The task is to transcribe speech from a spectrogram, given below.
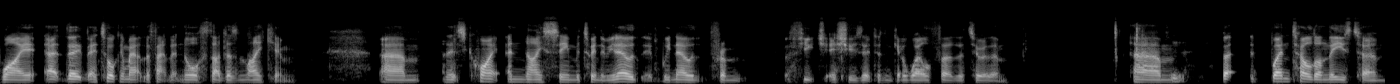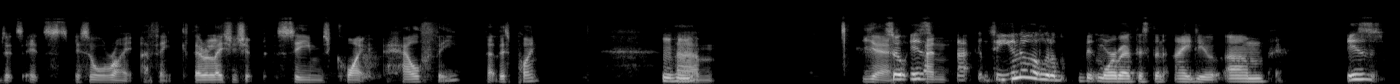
why uh, they, they're talking about the fact that North Star doesn't like him, um, and it's quite a nice scene between them. You know, we know from future issues that it doesn't go well for the two of them. Um, Mm. But when told on these terms, it's it's it's all right. I think their relationship seems quite healthy at this point. Mhm. Um, yeah, so is and uh, so you know a little bit more about this than I do. Um, is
